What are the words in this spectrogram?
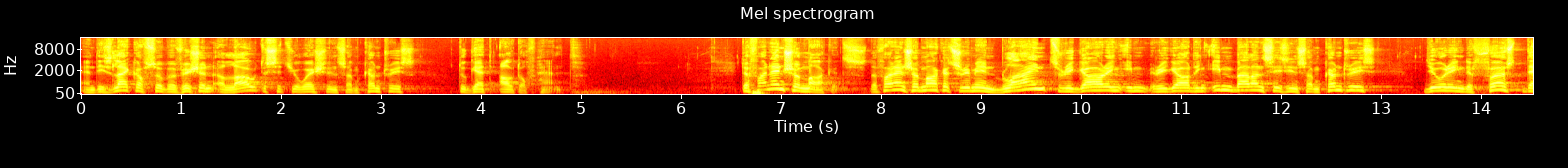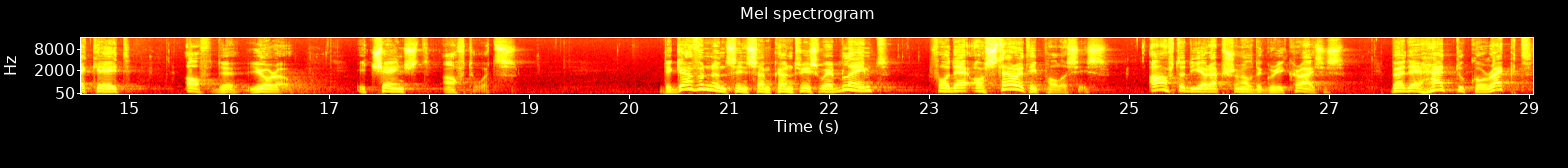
And this lack of supervision allowed the situation in some countries to get out of hand. The financial markets. The financial markets remain blind regarding, regarding imbalances in some countries during the first decade of the euro. It changed afterwards. The governments in some countries were blamed for their austerity policies after the eruption of the Greek crisis, but they had to correct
